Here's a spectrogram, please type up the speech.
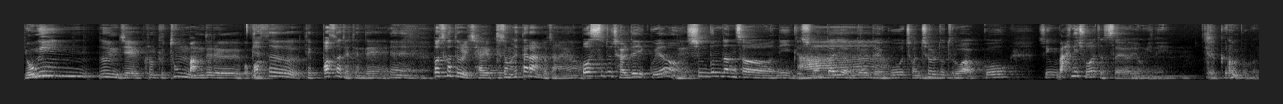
용인은 이제 그런 교통망들을 뭐 버스 대- 버스가 될 텐데 예, 예, 예. 버스 같은 걸잘 구성을 했다라는 거잖아요. 버스도 잘 돼 있고요. 네. 신분당선이 이제 수원까지 아. 연결되고 전철도 들어왔고 지금 많이 좋아졌어요 용인이 음. 네, 그런 그- 부분으로.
